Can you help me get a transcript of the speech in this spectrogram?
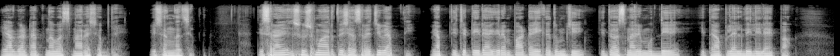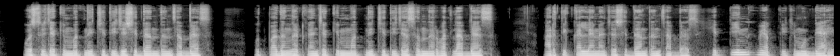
या गटातनं बसणारा शब्द आहे. विसंगत शब्द. तिसरा आहे सूक्ष्म अर्थशास्त्राची व्याप्ती. व्याप्तीचे टी डायग्राम पाठ आहे का तुमची? तिथं असणारे मुद्दे इथं आपल्याला दिलेले आहेत पहा. वस्तूच्या किंमत निश्चितीच्या सिद्धांतांचा अभ्यास. उत्पादन घटकांच्या किंमत निश्चितीच्या संदर्भातला अभ्यास. आर्थिक कल्याणाच्या सिद्धांतांचा अभ्यास. हे तीन व्याप्तीचे मुद्दे आहेत.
